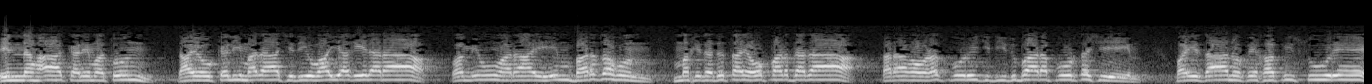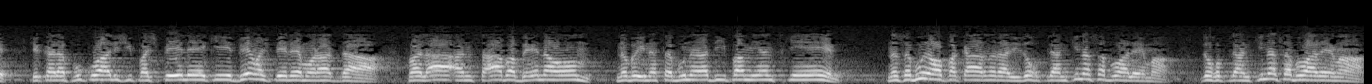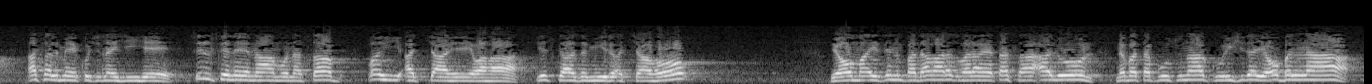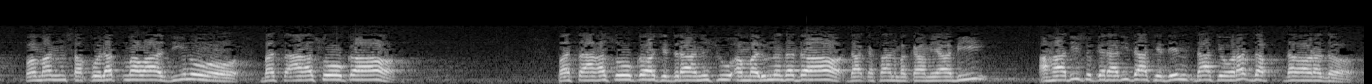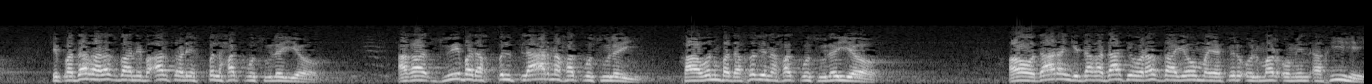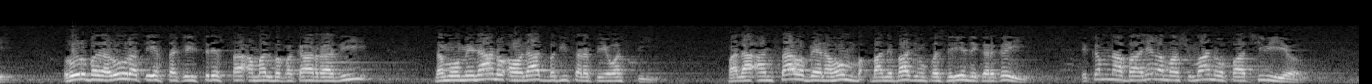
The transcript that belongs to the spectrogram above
انها کلمتون دا یو کلمه ده چې دی وایي غیلرا و من ورائهم برزهن مخې د دته یو پرده ده تر هغه ورځ پورې چې دی دوباره پورته شي فیزان فی خفی سوره چې کله پوکوالی شي پشپېلې کې دوی مشپېلې مراد ده فلا انصاب بینهم نو به نسبونه دی پمینس کې نسبونه په کار نه راځي زه پلان کې نسب والے ما زه پلان کې نسب والے ما اصل میں کچھ نہیں ہے سلسلے نام و نسب وہی اچھا ہے وہاں جس کا ضمیر اچھا ہو یوم اذن بدغرت ولا يتساءلون نبت پوسنا کوریش دا یو بلنا ومن ثقلت موازینو بس آسو کا پس هغه څوک چې درانه شو عملونه ده دا, دا کسان به کامیابی احادیثو کې راځي دا چې دین دا چې ورځ د دغه ورځ چې په دغه ورځ باندې به ار سره خپل حق وصولي هغه زوی به خپل پلار نه حق وصولي خاون به د خځې نه حق وصولي او دارنګ دغه داسې ورځ دا یوم یفر المرء من اخیه رور به ضرور تیخ تکلیف ترستا عمل به پکار راځي د مؤمنانو اولاد بدی سره پیوستی فلا انصاب بینهم باندې بعض مفسرین ذکر کوي چې کم نابالغه ماشومان وفات شوی یو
